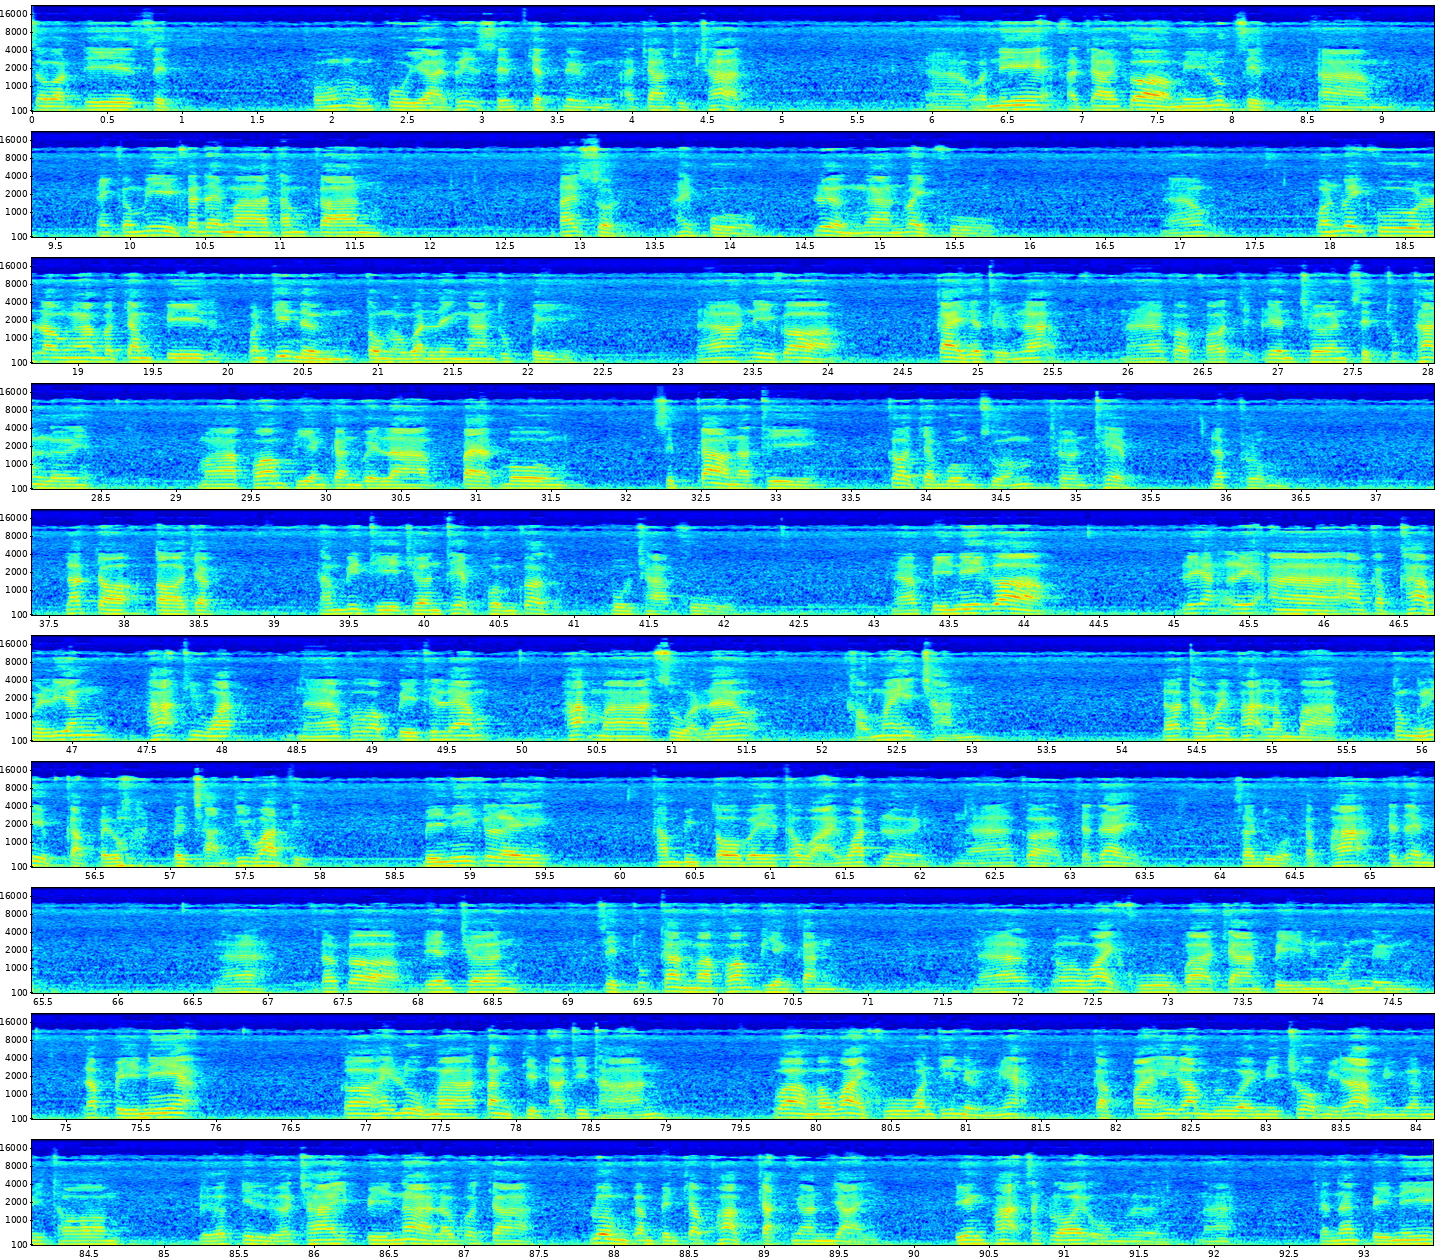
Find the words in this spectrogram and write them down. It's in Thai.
สวัสดีสิทธิ์ของหลวงปู่ใหญ่เพชรเสมเจ็ดหนึ่งอาจารย์สุชาติ วันนี้อาจารย์ก็มีลูกศิษย์ในกรมี่ก็ได้มาทำการไลฟ์สดให้ปู่เรื่องงานไหว้ครูนะวันไหว้ครูเรางานประจำปีวันที่หนึ่งตรงกับวันแรงงานทุกปีนะนี่ก็ใกล้จะถึงแล้วนะก็ขอเรียนเชิญสิทธิ์ทุกท่านเลย มาพร้อมเพียงกันเวลา 8 โมง 19 นาที ก็จะบวงสวงเชิญเทพและพรหมแล้วต่อต่อจากทำพิธีเชิญเทพพรหมก็บูชาครูนะปีนี้ก็เลี้ยงเอาเอากับข้าวไปเลี้ยงพระที่วัดนะเพราะว่าปีที่แล้วพระมาสวดแล้วเขาไม่ให้ฉัน แล้วทำให้พระลำบากต้องรีบกลับไปวัดไปฉันที่วัดอีก ปีนี้ก็เลยทำปิงโตไปถวายวัดเลยนะ ก็จะได้สะดวกกับพระจะได้นะแล้วก็เรียนเชิญสิทธิ์ทุกท่านมาพร้อมเพียงกันนะก็ไหว้ครูบาอาจารย์ปีหนึ่งหนหนึ่ง แล้วปีนี้ก็ให้ลูกมาตั้งจิตอธิษฐาน ว่ามาไหว้ครูวันที่หนึ่งเนี่ยกลับไปให้ร่ำรวยมีโชค มีลาบมีเงินมีทอง เหลือกินเหลือใช้ปีหน้าเราก็จะ ร่วมกันเป็นเจ้าภาพจัดงานใหญ่ เลี้ยงพระสักร้อยองค์เลยนะ ฉะนั้นปีนี้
